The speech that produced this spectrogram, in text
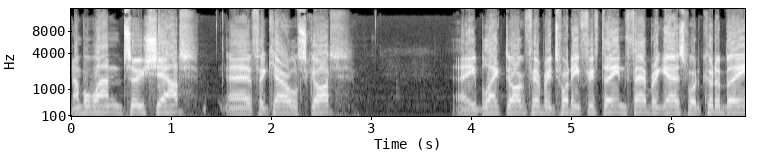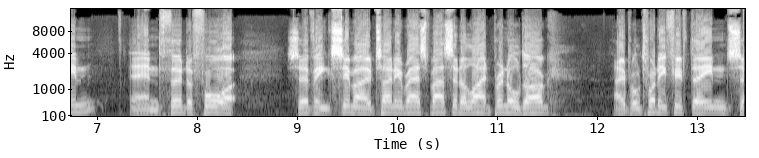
Number one, two, Shout uh, for Carol Scott. A Black Dog, February 2015. Fabregas, what could have been. And third to four, Surfing Simo, Tony Rasmussen, a light brindle dog. April 2015.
